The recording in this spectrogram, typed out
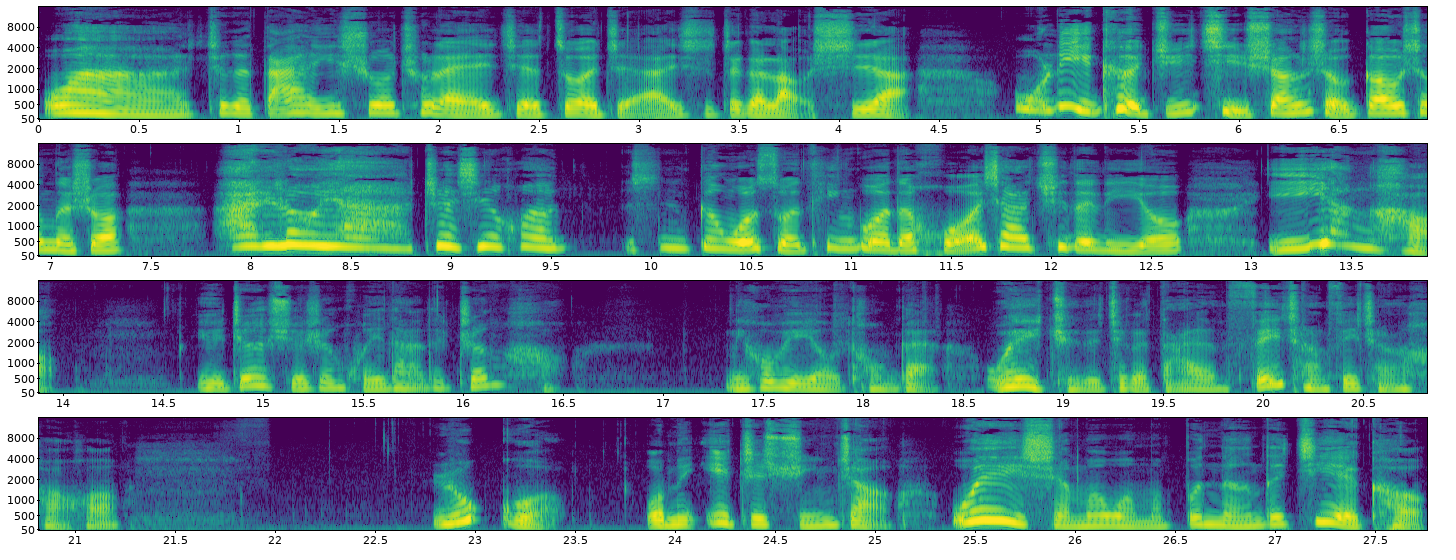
哇，这个答案一说出来，这作者啊是这个老师啊，我立刻举起双手，高声地说：“哈利路亚！”这些话是跟我所听过的活下去的理由一样好。因为这个学生回答的真好，你会不会也有同感？我也觉得这个答案非常非常好哈。如果我们一直寻找为什么我们不能的借口，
